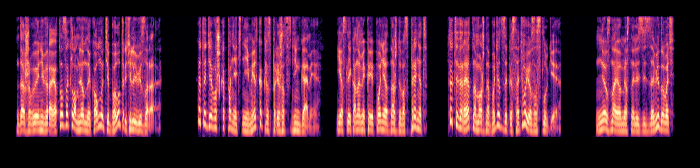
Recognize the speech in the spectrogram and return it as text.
Даже в её невероятно захламлённой комнате было три телевизора. Эта девушка понятия не имеет, как распоряжаться деньгами. Если экономика Японии однажды воспрянет, то это, вероятно, можно будет записать в её заслуги. Не знаю, уместно ли здесь завидовать,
